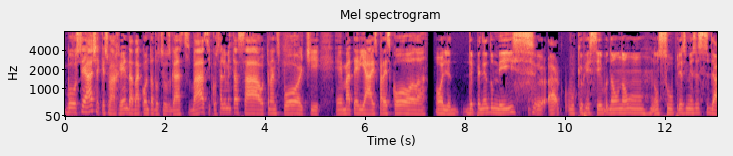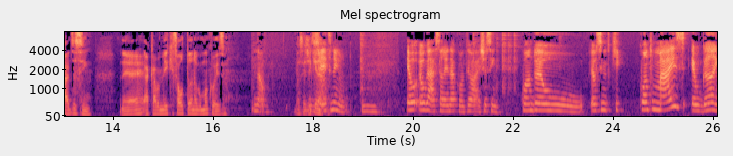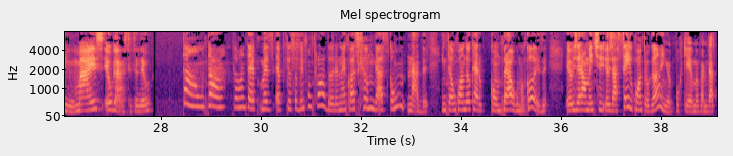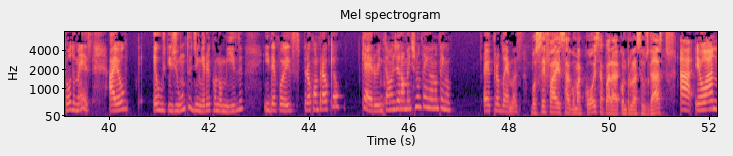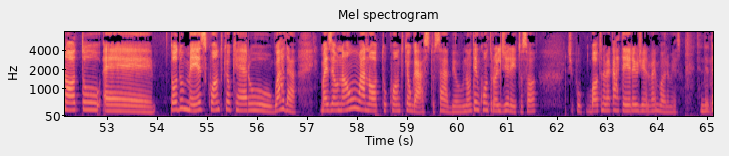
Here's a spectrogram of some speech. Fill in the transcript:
Você acha que sua renda dá conta dos seus gastos básicos? Alimentação, transporte, eh, materiais para a escola? Olha, dependendo do mês, a, o que eu recebo não, não, não supre as minhas necessidades, assim. Né? Acaba meio que faltando alguma coisa. Não. Você acha De que não? jeito nenhum. Hum. Eu, eu gasto além da conta, eu acho. Assim, quando eu. Eu sinto que quanto mais eu ganho, mais eu gasto, entendeu? Então, tá. Então até. Mas é porque eu sou bem controladora, né? Quase que eu não gasto com nada. Então, quando eu quero comprar alguma coisa, eu geralmente. Eu já sei o quanto eu ganho, porque o meu pai me dá todo mês. Aí eu. Eu junto o dinheiro, economizo. E depois, pra eu comprar o que eu quero. Então, geralmente não tenho, eu não tenho é, problemas. Você faz alguma coisa para controlar seus gastos? Ah, eu anoto é, todo mês quanto que eu quero guardar. Mas eu não anoto quanto que eu gasto, sabe? Eu não tenho controle direito, eu só, tipo, boto na minha carteira e o dinheiro vai embora mesmo.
